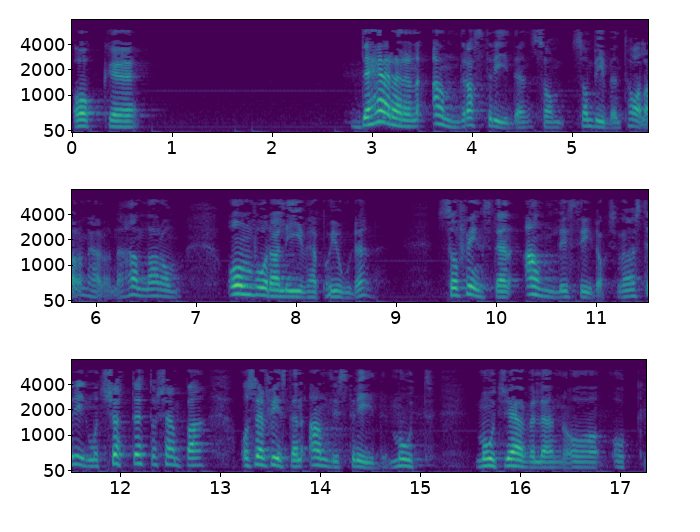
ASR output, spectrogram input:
Och eh, det här är den andra striden som, som bibeln talar om här och det handlar om om våra liv här på jorden. Så finns det en andlig strid också. Vi har en strid mot köttet att kämpa och sen finns det en andlig strid mot mot djävulen och, och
